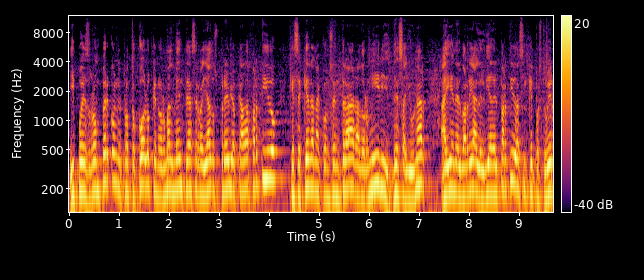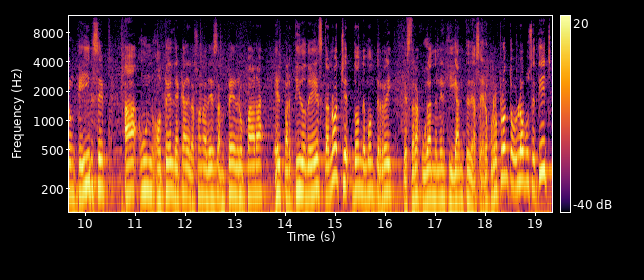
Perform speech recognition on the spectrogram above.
y pues romper con el protocolo que normalmente hace Rayados previo a cada partido, que se quedan a concentrar, a dormir y desayunar ahí en el barrial el día del partido, así que pues tuvieron que irse a un hotel de acá de la zona de San Pedro para el partido de esta noche, donde Monterrey estará jugando en el gigante de acero. Por lo pronto, Lobo Cetich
